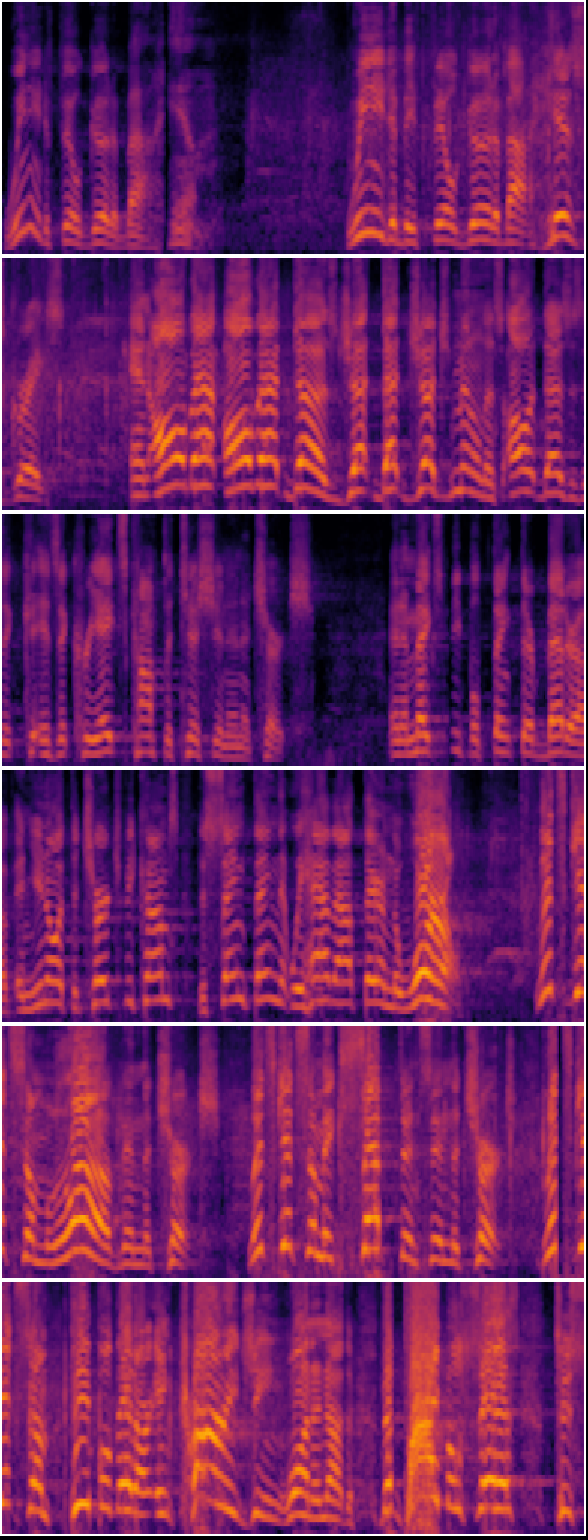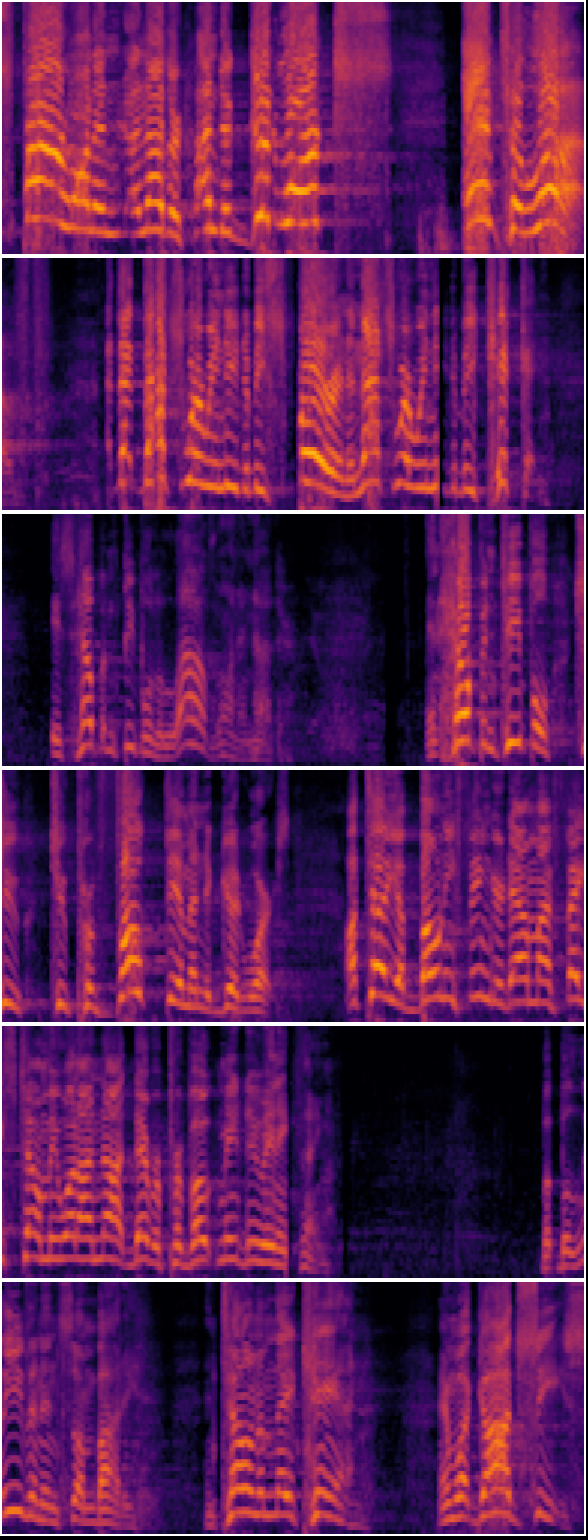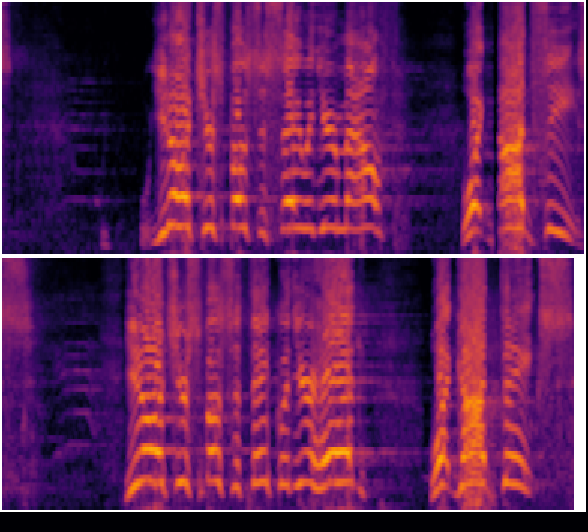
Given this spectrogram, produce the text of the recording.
we need to feel good about Him. We need to be filled good about His grace. And all that, all that does, ju- that judgmentalness, all it does is it, is it creates competition in a church. And it makes people think they're better of. And you know what the church becomes? The same thing that we have out there in the world. Let's get some love in the church. Let's get some acceptance in the church. Let's get some people that are encouraging one another. The Bible says to spur one another unto good works and to love that, that's where we need to be spurring and that's where we need to be kicking is helping people to love one another and helping people to, to provoke them into good works. I'll tell you, a bony finger down my face telling me what I'm not never provoked me to do anything. But believing in somebody and telling them they can and what God sees. You know what you're supposed to say with your mouth? What God sees. You know what you're supposed to think with your head? What God thinks.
